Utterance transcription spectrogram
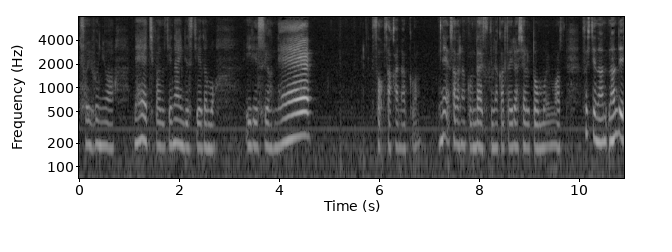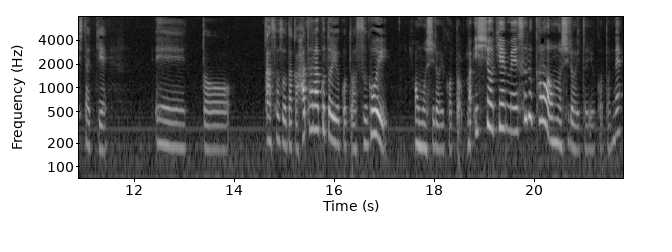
そういうふうにはね近づけないんですけれどもいいですよね。そうさかなクンねさかなクン大好きな方いらっしゃると思います。そして何でしたっけ？えー、っとあそうそうだから働くということはすごい面白いこと、まあ、一生懸命するから面白いということね。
